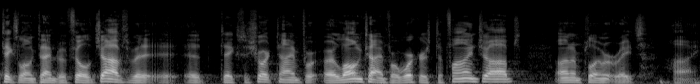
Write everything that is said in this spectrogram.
takes a long time to fill jobs, but it, it, takes a short time for, or a long time for workers to find jobs, unemployment rates high.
